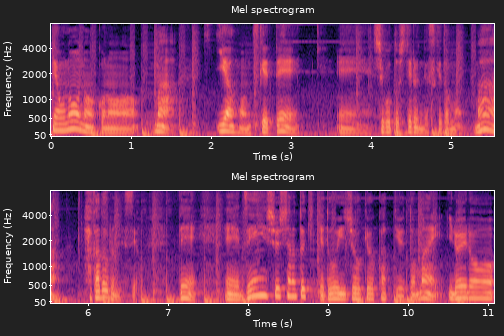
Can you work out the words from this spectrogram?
でおのおのこのまあイヤホンつけて、えー、仕事してるんですけどもまあはかどるんですよ。で、えー、全員出社の時ってどういう状況かっていうとまあいろいろ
